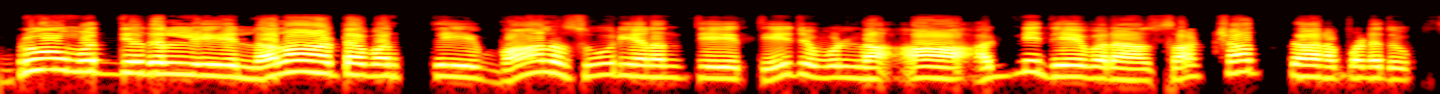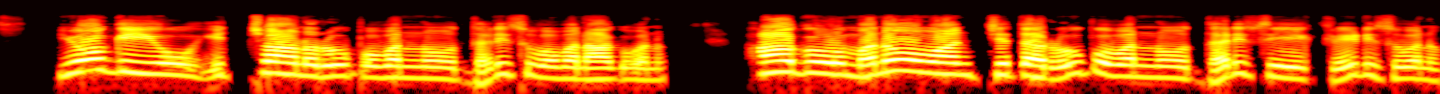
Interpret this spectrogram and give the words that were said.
ಭ್ರೂ ಮಧ್ಯದಲ್ಲಿ ಲಲಾಟವರ್ತಿ ಬಾಲಸೂರ್ಯನಂತೆ ತೇಜವುಳ್ಳ ಆ ಅಗ್ನಿದೇವರ ಸಾಕ್ಷಾತ್ಕಾರ ಪಡೆದು ಯೋಗಿಯು ಇಚ್ಛಾನುರೂಪವನ್ನು ಧರಿಸುವವನಾಗುವನು ಹಾಗೂ ಮನೋವಾಂಛಿತ ರೂಪವನ್ನು ಧರಿಸಿ ಕ್ರೀಡಿಸುವನು.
